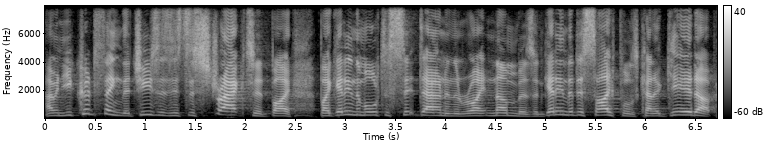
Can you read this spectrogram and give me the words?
I mean, you could think that Jesus is distracted by, by getting them all to sit down in the right numbers and getting the disciples kind of geared up,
